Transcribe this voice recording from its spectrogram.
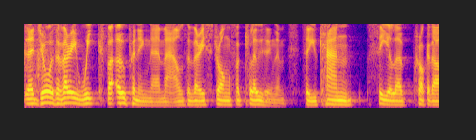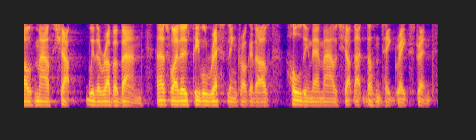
Their jaws are very weak for opening their mouths and very strong for closing them. So you can seal a crocodile's mouth shut with a rubber band. And that's why those people wrestling crocodiles, holding their mouths shut, that doesn't take great strength.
